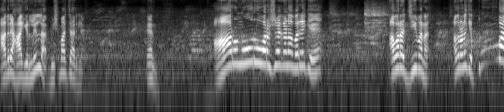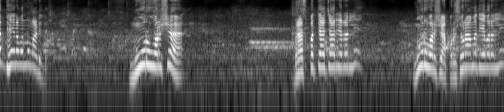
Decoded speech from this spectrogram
ಆದರೆ ಹಾಗಿರಲಿಲ್ಲ ಭೀಷ್ಮಾಚಾರ್ಯ. ಏನು? ಆರುನೂರು ವರ್ಷಗಳವರೆಗೆ ಅವರ ಜೀವನ ಅದರೊಳಗೆ ತುಂಬ ಅಧ್ಯಯನವನ್ನು ಮಾಡಿದೆ. ನೂರು ವರ್ಷ ಬೃಹಸ್ಪತ್ಯಾಚಾರ್ಯರಲ್ಲಿ, ನೂರು ವರ್ಷ ಪರಶುರಾಮ ದೇವರಲ್ಲಿ,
